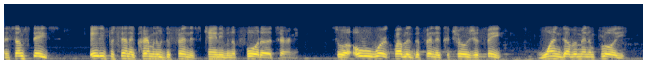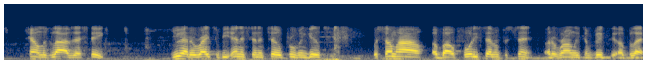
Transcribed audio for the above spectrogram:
In some states, 80% of criminal defendants can't even afford an attorney. So an overworked public defender controls your fate. One government employee, countless lives at stake. You had a right to be innocent until proven guilty. But somehow, about 47% of the wrongly convicted are black.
